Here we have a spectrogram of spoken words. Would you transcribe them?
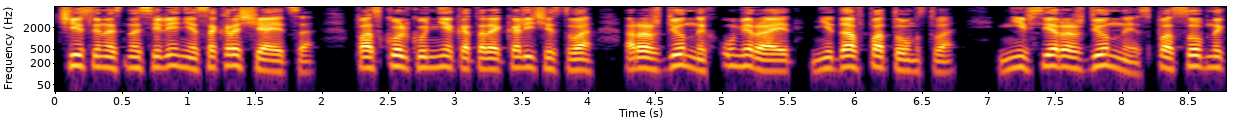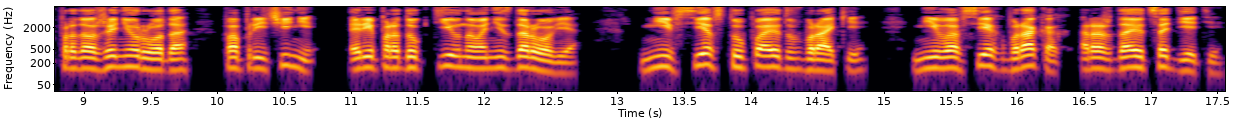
численность населения сокращается, поскольку некоторое количество рожденных умирает, не дав потомства. Не все рожденные способны к продолжению рода по причине репродуктивного нездоровья. Не все вступают в браки. Не во всех браках рождаются дети.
